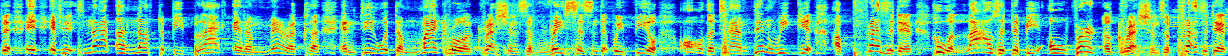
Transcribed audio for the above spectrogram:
if it's not enough to be black in America and deal with the microaggressions of racism that we feel all the time, then we get a president who allows it to be overt aggressions, a president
